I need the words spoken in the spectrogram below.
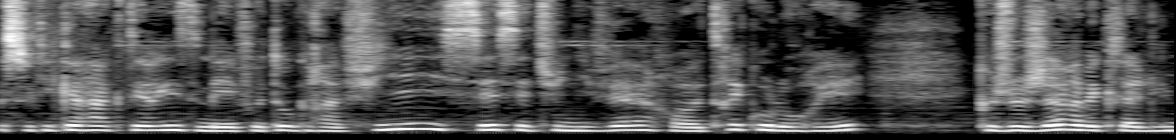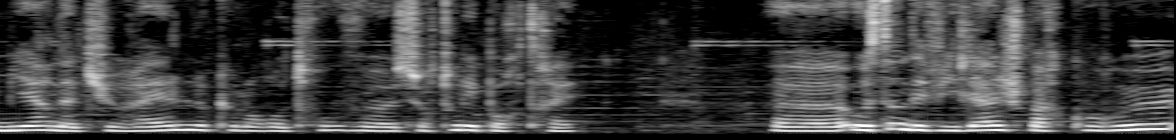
ce qui caractérise mes photographies, c'est cet univers très coloré que je gère avec la lumière naturelle que l'on retrouve sur tous les portraits. Euh, au sein des villages parcourus,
